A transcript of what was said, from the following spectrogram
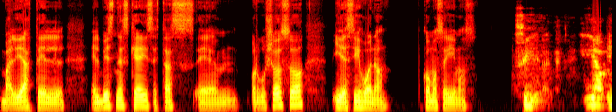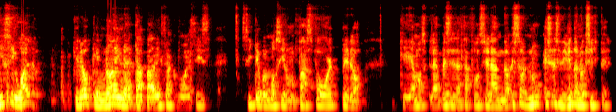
validaste el, business case, estás eh, orgulloso y decís, bueno, ¿cómo seguimos? Sí, y, es igual, creo que no hay una etapa de esa, como decís, sí que podemos ir un fast forward, pero que digamos, la empresa ya está funcionando, eso no, ese sentimiento no existe.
